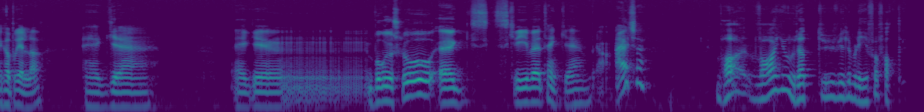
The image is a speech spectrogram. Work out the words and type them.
Jeg har briller. Jeg jeg eh, bor i Oslo. Jeg skriver, tenker ja, Jeg vet ikke. Hva, hva, gjorde at du ville bli forfatter?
